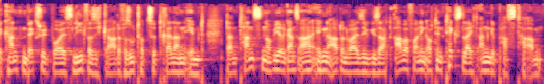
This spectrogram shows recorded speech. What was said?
bekannten Backstreet Boys Lied, was ich gerade versucht habe zu trällern, eben dann tanzen auf ihre ganz eigene Art und Weise, wie gesagt, aber vor allen Dingen auch den Text leicht angepasst haben.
